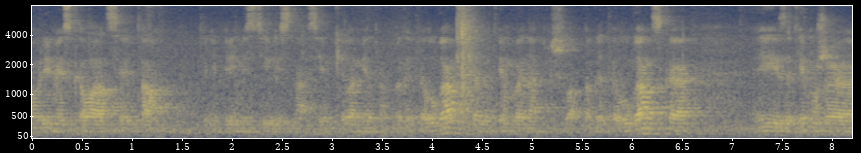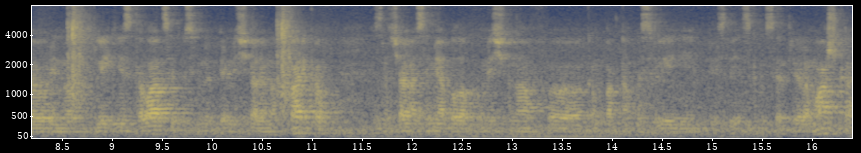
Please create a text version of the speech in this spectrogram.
во время эскалации там они переместились на 7 километров ПГТ Луганская, затем война пришла ПГТ Луганская, и затем уже во время летней эскалации, то есть мы перемещали на Харьков. Изначально семья была помещена в э, компактном поселении в переселенском центре Ромашка.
